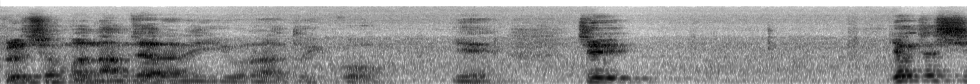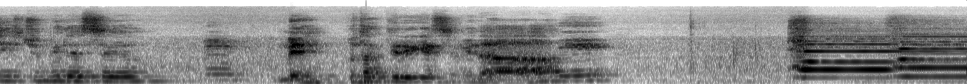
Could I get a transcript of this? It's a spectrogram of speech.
그렇죠, 뭐 남자라는 이유라도 있고 예, 저희 영자 씨 준비됐어요? 네. 네, 부탁드리겠습니다. 네. 네.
